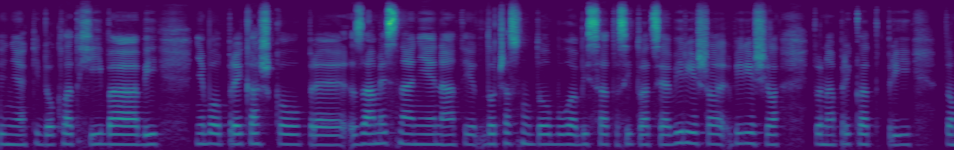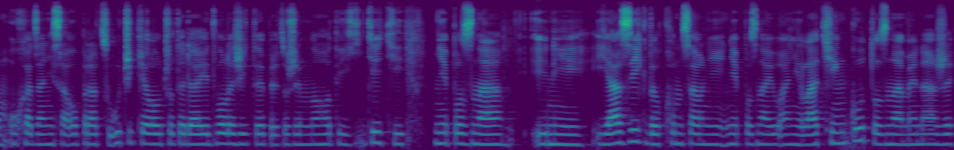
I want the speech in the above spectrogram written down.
je nejaký doklad chýba, aby nebol prekažkou pre zamestnanie na tie dočasnú dobu, aby sa tá situácia vyriešila. vyriešila. To napríklad pri tom uchádzaní sa o prácu učiteľov, čo teda je dôležité, pretože mnoho tých detí nepozná iný jazyk, dokonca oni nepoznajú ani latinku, to znamená, že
